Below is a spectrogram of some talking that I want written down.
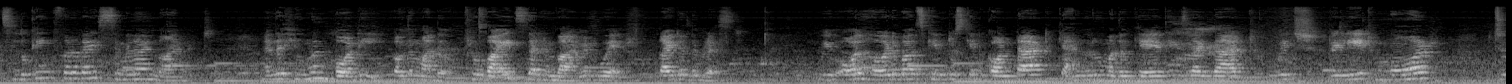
it's looking for a very similar environment. And the human body of the mother provides that environment where? Right at the breast. We've all heard about skin to skin contact, kangaroo mother care, things like that, which relate more to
